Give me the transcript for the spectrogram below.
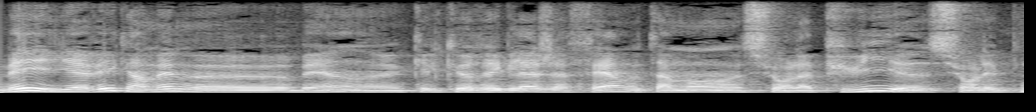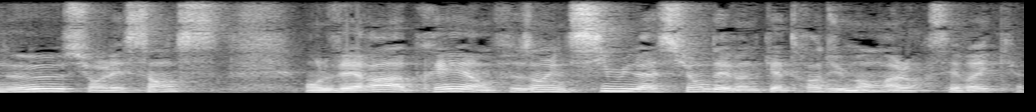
mais il y avait quand même bien, quelques réglages à faire, notamment sur l'appui, sur les pneus, sur l'essence. On le verra après en faisant une simulation des 24 heures du Mans. Alors c'est vrai que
